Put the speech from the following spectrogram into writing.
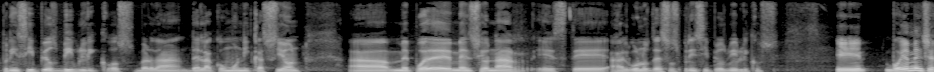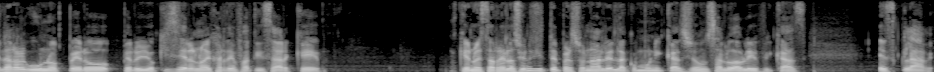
principios bíblicos, ¿verdad? De la comunicación. Ah, ¿Me puede mencionar este, algunos de esos principios bíblicos? Y voy a mencionar algunos, pero, pero yo quisiera no dejar de enfatizar que, que nuestras relaciones interpersonales, la comunicación saludable y eficaz es clave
